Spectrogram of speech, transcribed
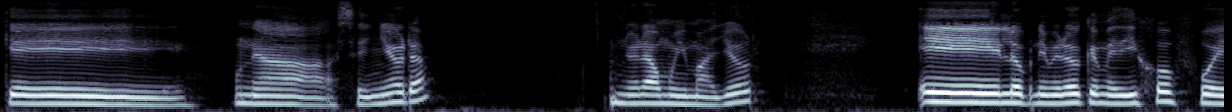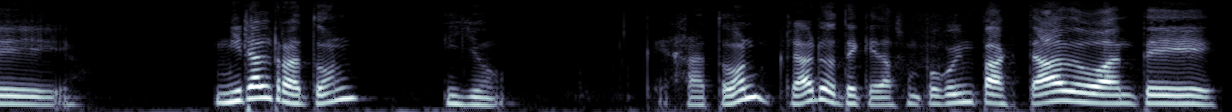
que una señora, no era muy mayor, eh, lo primero que me dijo fue, mira el ratón. Y yo, ¿qué ratón? Claro, te quedas un poco impactado ante,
